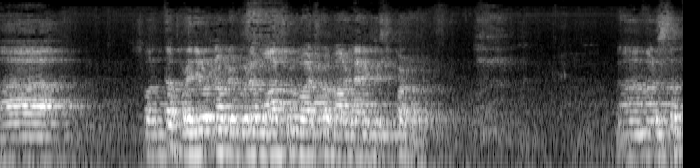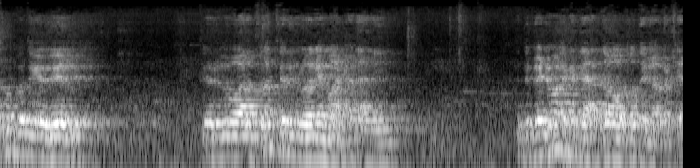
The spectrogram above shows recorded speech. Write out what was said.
ఆ సొంత ప్రజలు ఉన్నప్పుడు కూడా మాతృభాషలో మాట్లాడడానికి ఇష్టపడరు. నా మనస్తత్వం కొద్దిగా వేరు. తెలుగు వాళ్ళతో తెలుగులోనే మాట్లాడాలి. ఎందుకంటే వాళ్ళకి అది అర్థం అవుతుంది కాబట్టి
